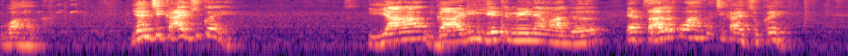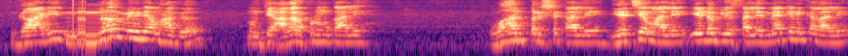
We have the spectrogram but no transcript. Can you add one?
वाहक. यांची काय चूक आहे? या गाडी लेट मिळण्यामाग या चालक वाहकाची काय चूक आहे? गाडी न न मिळण्यामाग मग ते आगार प्रमुख आले वाहन परीक्षक आले एच एम आले एडब्ल्यू एस आले मेकॅनिकल आले.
